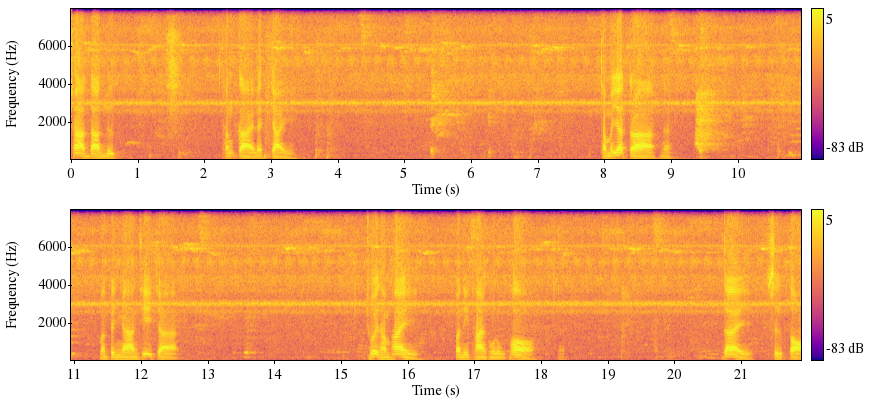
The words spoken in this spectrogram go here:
ชาติด้านลึก ทั้งกายและใจ ธรรมยาตรานะมันเป็นงานที่จะ ช่วยทำให้ปณิธานของหลวงพ่อ ได้สืบต่อ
